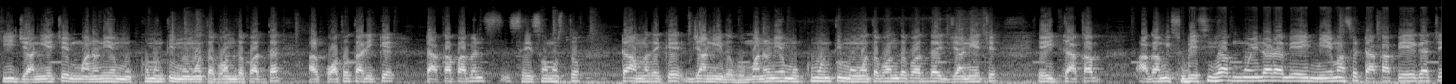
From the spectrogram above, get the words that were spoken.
কি জানিয়েছে মাননীয় মুখ্যমন্ত্রী মমতা বন্দ্যোপাধ্যায় আর কত তারিখে টাকা পাবেন সেই সমস্তটা আপনাদেরকে জানিয়ে দেবো। মাননীয় মুখ্যমন্ত্রী মমতা বন্দ্যোপাধ্যায় জানিয়েছে, এই টাকা আগামী বেশিরভাগ মহিলারা এই মে মাসে টাকা পেয়ে গেছে।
